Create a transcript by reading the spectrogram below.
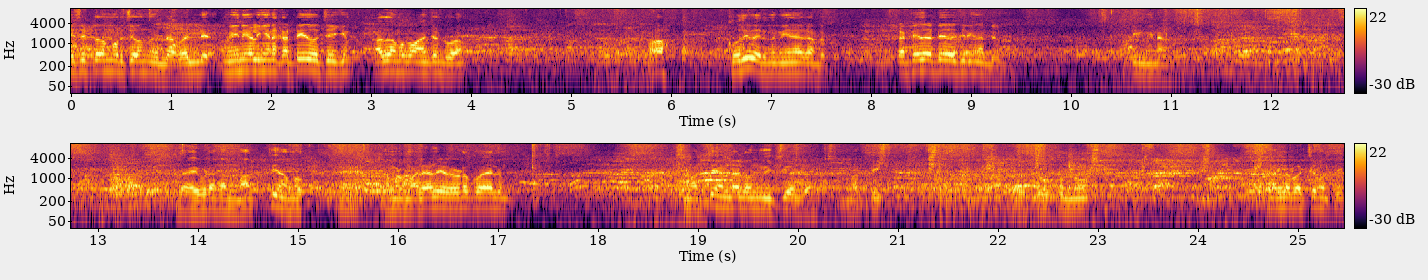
ഐസിട്ടതും മുറിച്ചതൊന്നുമില്ല വലിയ മീനുകൾ ഇങ്ങനെ കട്ട് ചെയ്ത് വെച്ചേക്കും. അത് നമുക്ക് വാങ്ങിച്ചുകൊണ്ട് പോകാം ആ കൊതി വരുന്നു മീനെ കണ്ടിട്ട്. കട്ട് ചെയ്ത് കട്ട് ചെയ്ത് വെച്ചിരിക്കുന്നുണ്ടല്ലോ. മീനാണ് ഇവിടെ മത്തി നമ്മൾ നമ്മൾ മലയാളികൾ എവിടെ പോയാലും മത്തി കണ്ടാലും ഒന്ന് നിൽക്കുമല്ലോ. മത്തി. തൂക്കുന്നു. നല്ല പച്ചമത്തി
